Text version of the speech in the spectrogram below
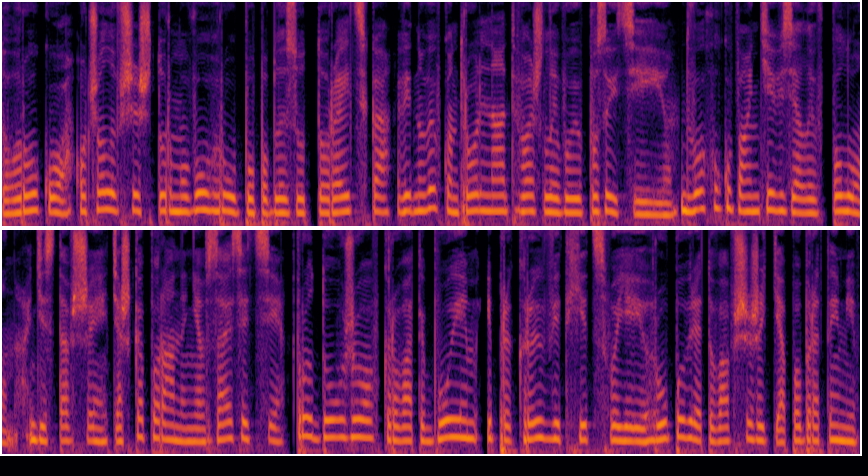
року, очоливши штурмову групу поблизу Торецька, відновив контроль над важливою позицією. Двох окупантів взяли в полон, діставши тяжке поранення в засідці, продовжував керувати боєм і прикрив відхід своєї групи, врятувавши життя побратимів.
